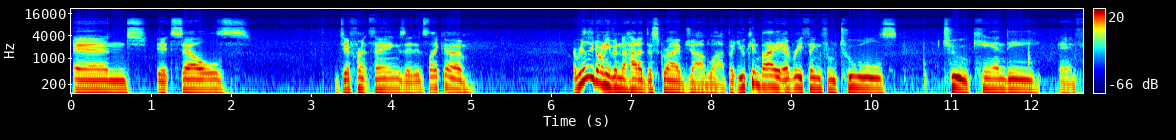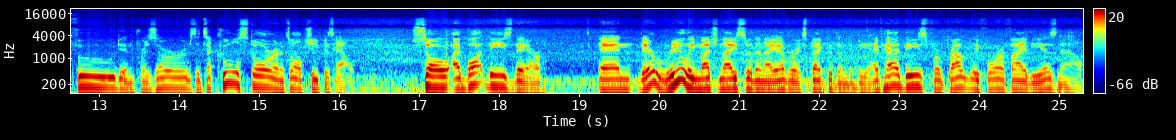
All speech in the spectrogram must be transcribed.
And it sells different things. It's like a, I really don't even know how to describe Job Lot, but you can buy everything from tools to candy and food and preserves. It's a cool store and it's all cheap as hell. So I bought these there and they're really much nicer than I ever expected them to be. I've had these for probably four or five years now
